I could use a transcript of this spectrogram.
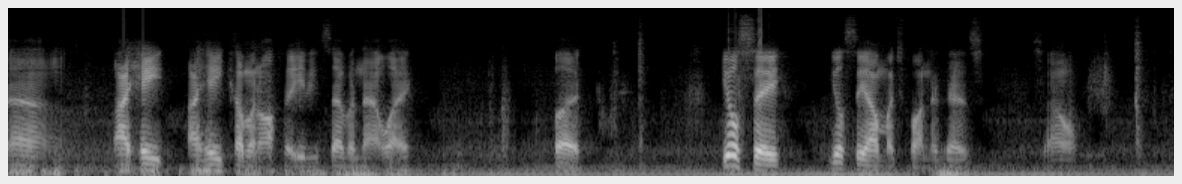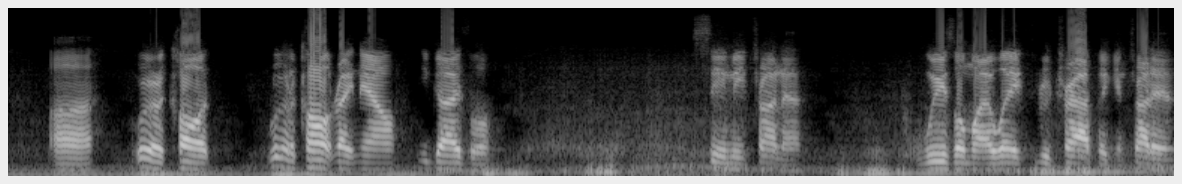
Uh, I hate I hate coming off of 87 that way, but you'll see you'll see how much fun it is. So uh, we're gonna call it we're gonna call it right now. You guys will see me trying to weasel my way through traffic and try to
